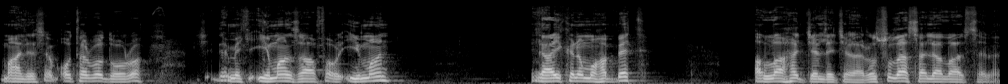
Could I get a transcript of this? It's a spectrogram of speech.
maalesef o tarafa doğru demek ki iman zaafı var. İman layıkına muhabbet Allah'a Celle Celal, Resulullah sallallahu aleyhi ve sellem,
